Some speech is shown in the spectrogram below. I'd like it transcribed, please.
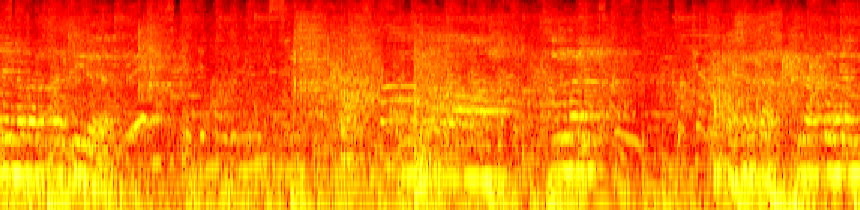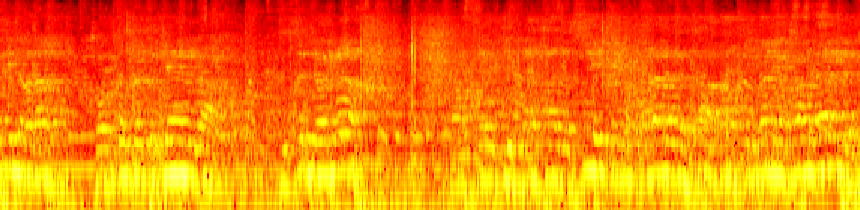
点のバックサイヒールあー鋭い惜しかったフラットが良すぎたかなちょっとずつゲームが進んでおりますさあ正規皆さんのシールにからずさあマッチ何を考える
